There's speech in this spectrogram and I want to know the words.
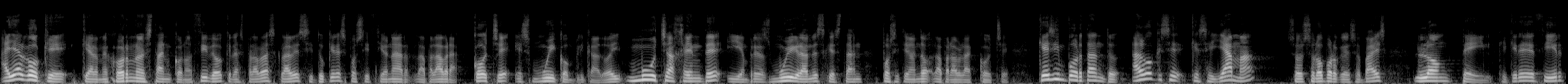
hay algo que, que a lo mejor no es tan conocido, que las palabras clave, si tú quieres posicionar la palabra coche, es muy complicado. Hay mucha gente y empresas muy grandes que están posicionando la palabra coche. ¿Qué es importante? Algo que se, que se llama, so- solo porque lo sepáis, long tail, que quiere decir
